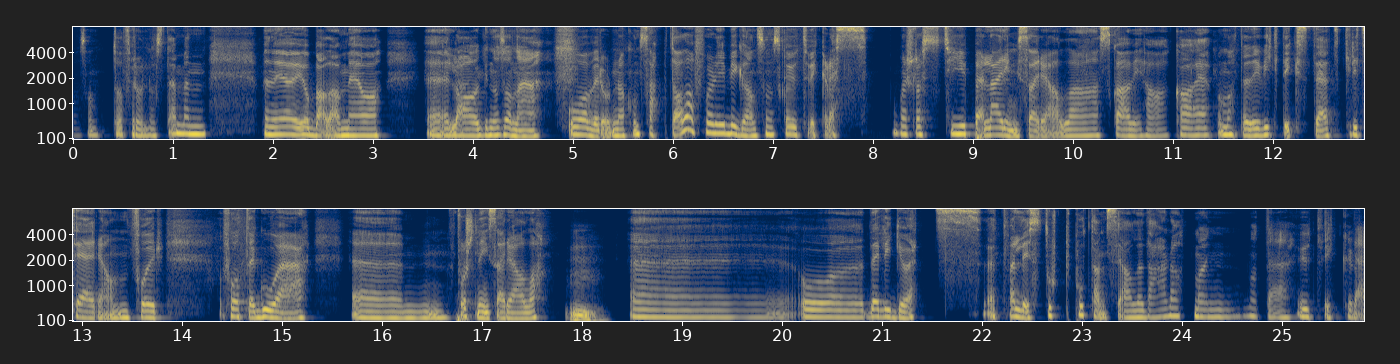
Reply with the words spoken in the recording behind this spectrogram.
og sånt å forholde oss til. Men, men vi har jobba med å eh, lage noen sånne overordna konsepter da, for de byggene som skal utvikles. Hva slags type læringsarealer skal vi ha? Hva er på en måte de viktigste kriteriene for å få til gode eh, forskningsarealer? Mm. Eh, og det ligger jo et, et veldig stort potensial der, da, at man måtte utvikle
